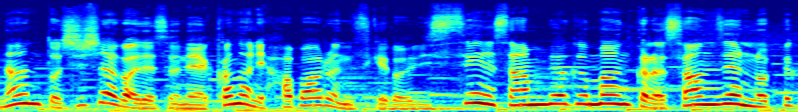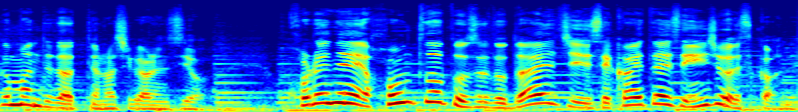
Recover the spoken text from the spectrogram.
なんと死者がですねかなり幅あるんですけど1300万から3600万出たって話があるんですよ。これね本当だとすると第一次世界大戦以上ですからね。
